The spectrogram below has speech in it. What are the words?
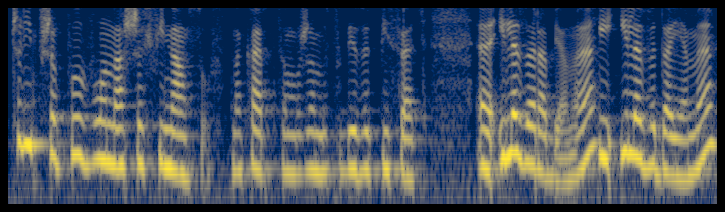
czyli przepływu naszych finansów. Na kartce możemy sobie wypisać, e, ile zarabiamy i ile wydajemy,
